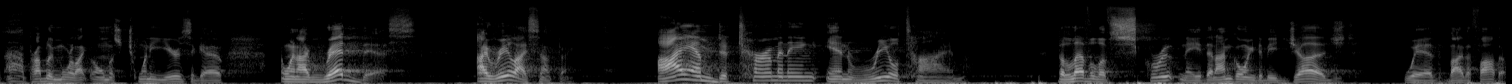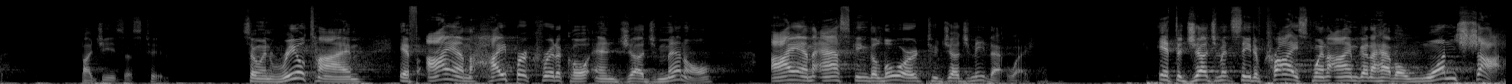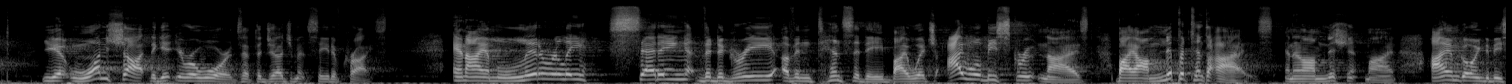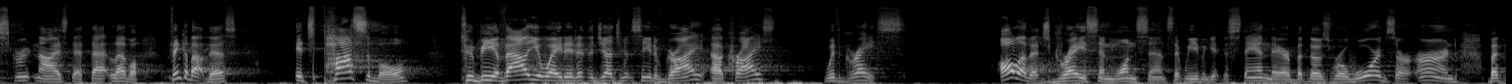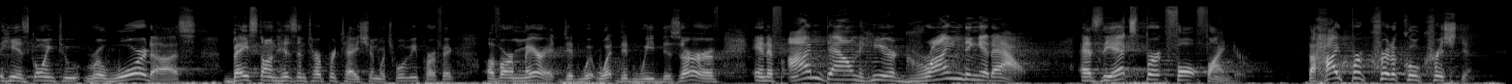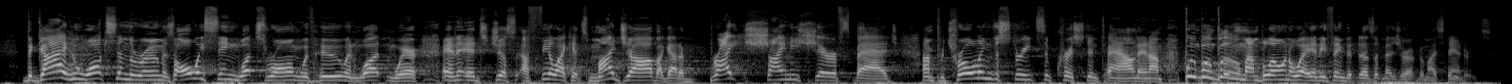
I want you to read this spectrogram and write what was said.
ah, probably more like almost 20 years ago when I read this, I realized something. I am determining in real time the level of scrutiny that I'm going to be judged with by the Father, by Jesus too. So, in real time, if I am hypercritical and judgmental, I am asking the Lord to judge me that way. At the judgment seat of Christ, when I'm going to have a one shot, you get one shot to get your rewards at the judgment seat of Christ. And I am literally setting the degree of intensity by which I will be scrutinized by omnipotent eyes and an omniscient mind. I am going to be scrutinized at that level. Think about this. It's possible to be evaluated at the judgment seat of uh, Christ with grace. All of it's grace in one sense that we even get to stand there, but those rewards are earned. But He is going to reward us based on His interpretation, which will be perfect, of our merit. Did we, what did we deserve? And if I'm down here grinding it out as the expert fault finder, the hypercritical Christian, the guy who walks in the room is always seeing what's wrong with who and what and where. And it's just, I feel like it's my job. I got a bright, shiny sheriff's badge. I'm patrolling the streets of Christian Town and I'm boom, boom, boom. I'm blowing away anything that doesn't measure up to my standards.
